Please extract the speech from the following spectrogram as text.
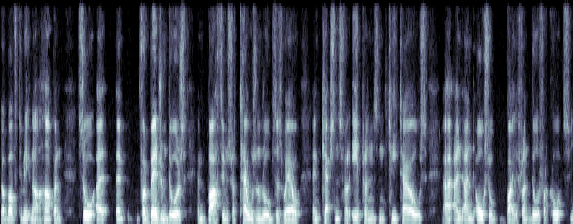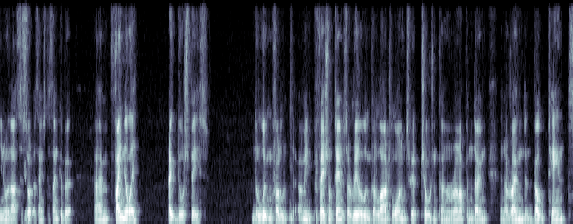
above to make that happen. So uh, for bedroom doors and bathrooms for towels and robes as well, and kitchens for aprons and tea towels, uh, and and also by the front door for coats. You know that's the sort of things to think about. Um, finally, outdoor space. They're looking for. I mean, professional tenants are really looking for large lawns where children can run up and down and around and build tents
